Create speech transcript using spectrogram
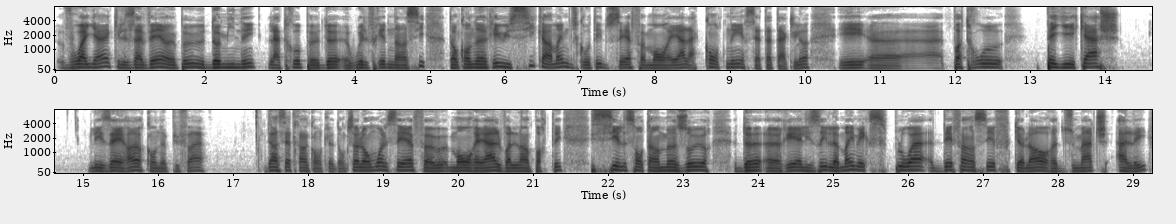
voyant qu'ils avaient un peu dominé la troupe de Wilfrid Nancy. Donc, on a réussi quand même du côté du CF Montréal à contenir cette attaque-là et euh, pas trop payer cash les erreurs qu'on a pu faire dans cette rencontre-là. Donc, selon moi, le CF euh, Montréal va l'emporter s'ils sont en mesure de euh, réaliser le même exploit défensif que lors du match aller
